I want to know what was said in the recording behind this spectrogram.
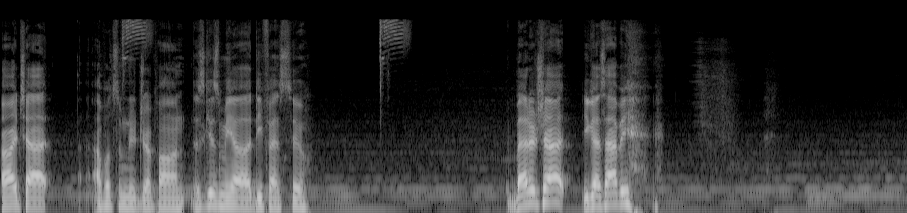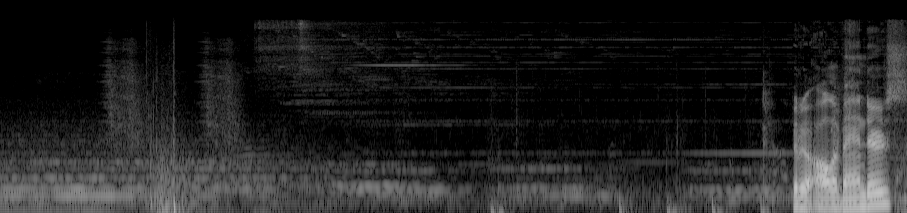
All right, chat. I put some new drip on. This gives me uh defense too. Better chat. You guys happy? Go to Ollivanders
